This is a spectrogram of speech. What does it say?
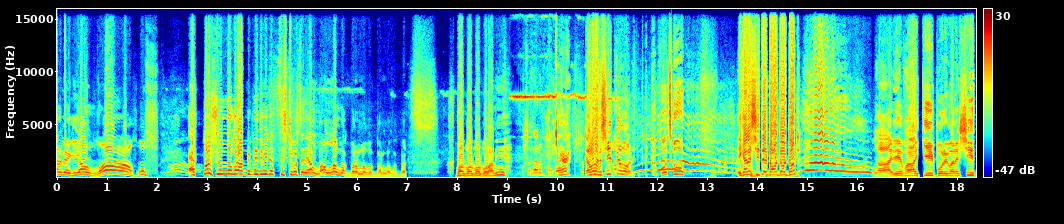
আর মেঘ আল্লাহ উফ। এত সুন্দর করে আপনি পৃথিবীতে সৃষ্টি করছেন আল্লাহ আল্লাহু আকবার আল্লাহু আকবার আল্লাহু বল বল বল বল আমি হ্যাঁ কেমন আছে শীত কেমন? প্রচুর। এখানে শীতের ডট ডট ডট ভাই রে ভাই কি পরিমাণে শীত।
